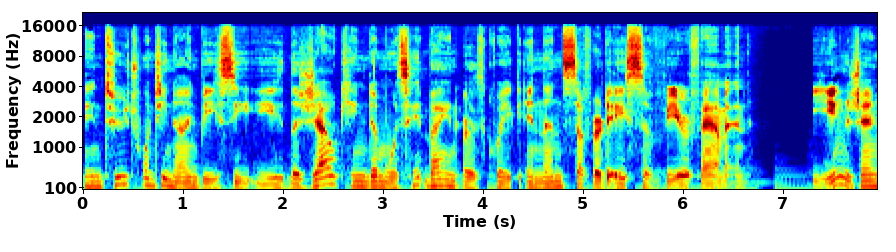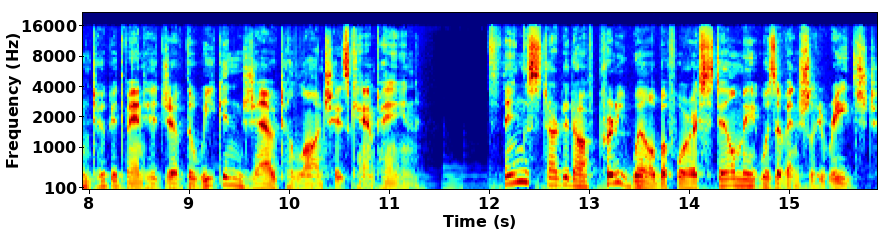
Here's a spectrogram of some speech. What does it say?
In 229 BCE, the Zhao kingdom was hit by an earthquake and then suffered a severe famine. Ying Zheng took advantage of the weakened Zhao to launch his campaign. Things started off pretty well before a stalemate was eventually reached.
